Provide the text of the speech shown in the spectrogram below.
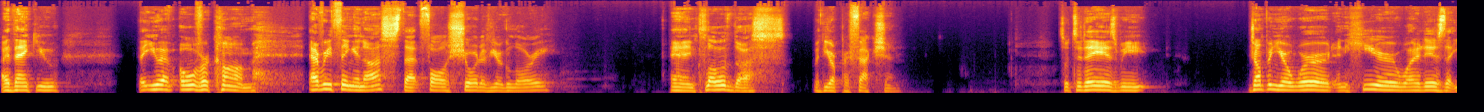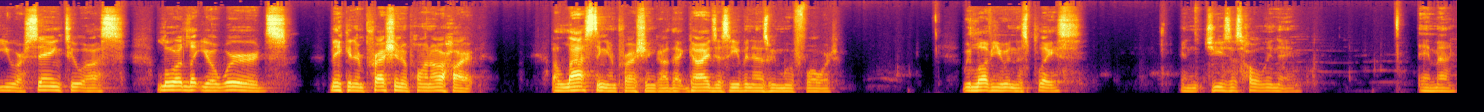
I thank you that you have overcome everything in us that falls short of your glory and clothed us with your perfection. So today, as we jump in your word and hear what it is that you are saying to us, Lord, let your words make an impression upon our heart, a lasting impression, God, that guides us even as we move forward. We love you in this place. In Jesus' holy name. Amen.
